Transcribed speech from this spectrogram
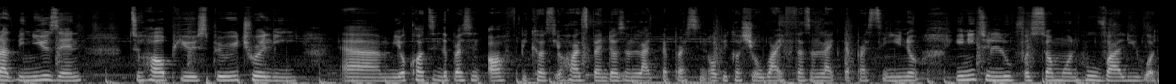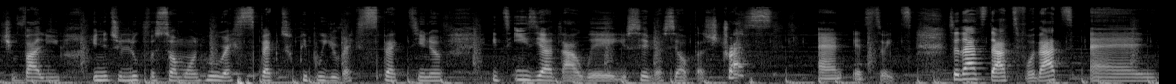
has been using to help you spiritually um, you're cutting the person off because your husband doesn't like the person or because your wife doesn't like the person. You know you need to look for someone who value what you value. You need to look for someone who respect people you respect you know. It's easier that way. You save yourself the stress and it's sweet. So that's that for that. And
